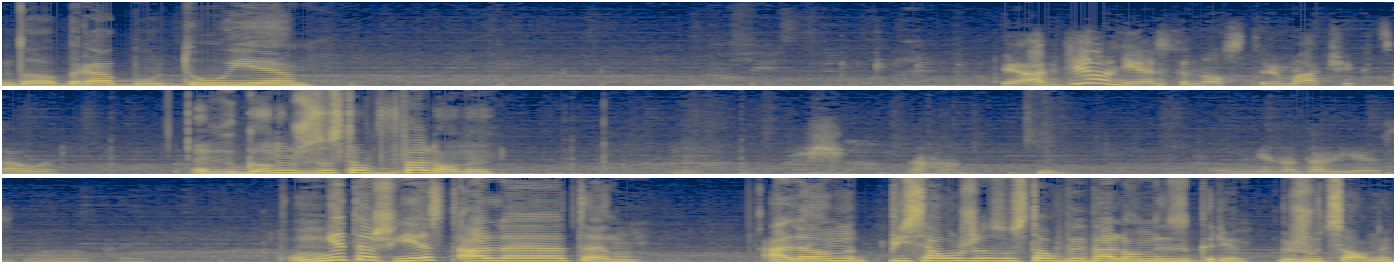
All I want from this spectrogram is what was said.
Dobra, buduję. A gdzie on jest, ten ostry Maciek cały? On już został wywalony. Aha. U mnie nadal jest, no okej. U mnie też jest, ale ten. Ale on pisało, że został wywalony z gry. Wyrzucony.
